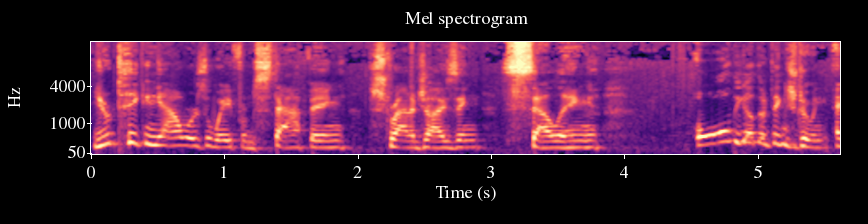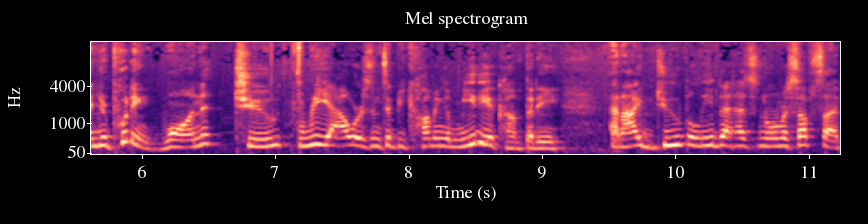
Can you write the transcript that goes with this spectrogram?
you're taking hours away from staffing, strategizing, selling, all the other things you're doing, and you're putting one, two, three hours into becoming a media company. And I do believe that has enormous upside.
